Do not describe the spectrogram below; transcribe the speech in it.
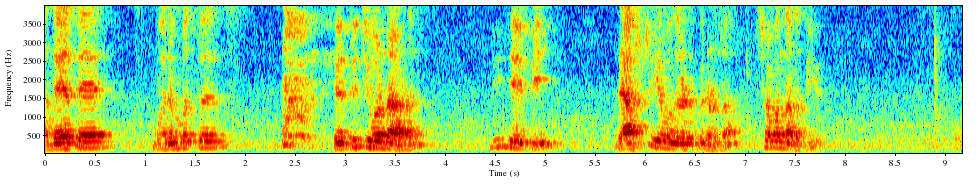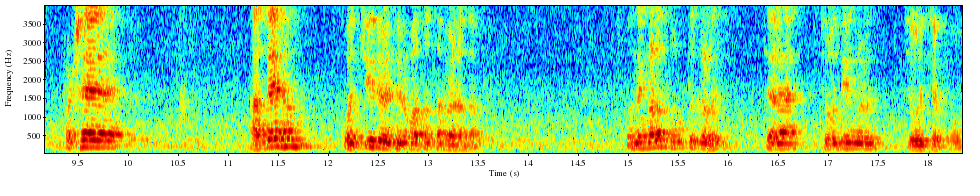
അദ്ദേഹത്തെ മുനമ്പത്ത് എത്തിച്ചുകൊണ്ടാണ് ബി ജെ പി രാഷ്ട്രീയ മുതലെടുപ്പിനുള്ള ശ്രമം നടത്തിയത്. പക്ഷേ അദ്ദേഹം കൊച്ചിയിൽ വെച്ചൊരു പത്രസമ്മേളനം നടത്തി. അപ്പോൾ നിങ്ങളുടെ സുഹൃത്തുക്കൾ ചില ചോദ്യങ്ങൾ ചോദിച്ചപ്പോൾ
